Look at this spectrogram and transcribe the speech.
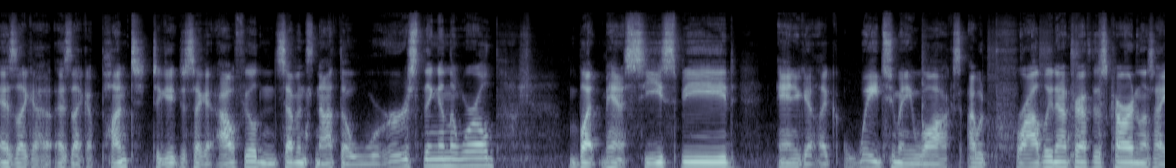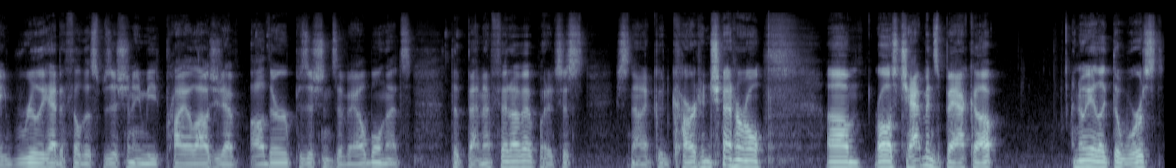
as like a as like a punt to get just like an outfield and seven's not the worst thing in the world. But man, a C speed and you get like way too many walks. I would probably not draft this card unless I really had to fill this position. And he probably allows you to have other positions available, and that's the benefit of it, but it's just it's not a good card in general. Um, Aroldis Chapman's back up. I know he had like the worst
